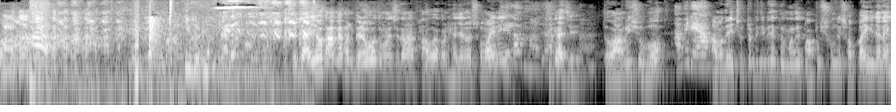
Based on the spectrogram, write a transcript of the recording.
মা তো যাই হোক আমি এখন বেরোবো তোমাদের সাথে আমার ফাউ এখন হেজানোর সময় নেই। ঠিক আছে। তো আমি শুভ। আমাদের এই ছোট্ট পৃথিবীতে তোমাদের পাপুর সঙ্গে সবাইকে জানাই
